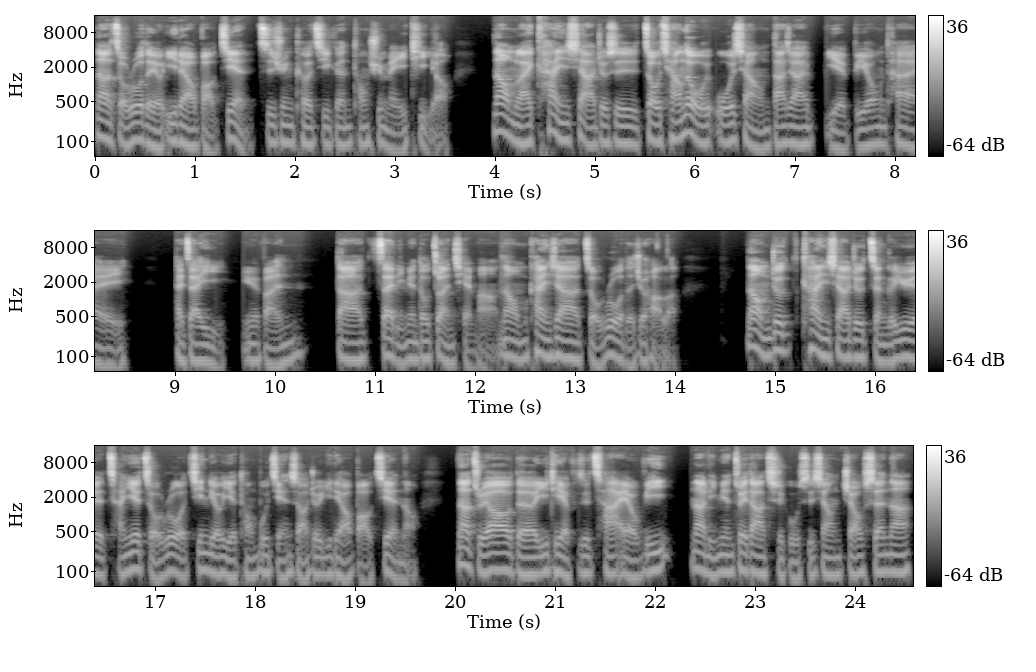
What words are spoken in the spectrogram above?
那走弱的有医疗保健、资讯科技跟通讯媒体哦。那我们来看一下，就是走强的我，我想大家也不用太太在意，因为反正。大家在里面都赚钱嘛，那我们看一下走弱的就好了。那我们就看一下，就整个月产业走弱，金流也同步减少，就医疗保健哦。那主要的 ETF 是 XLV，那里面最大持股是像娇生啊、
